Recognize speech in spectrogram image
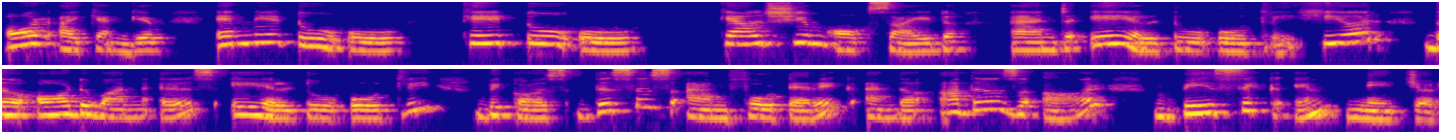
Or I can give Na2O, K2O, calcium oxide, and Al2O3. Here, the odd one is Al2O3 because this is amphoteric and the others are basic in nature.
